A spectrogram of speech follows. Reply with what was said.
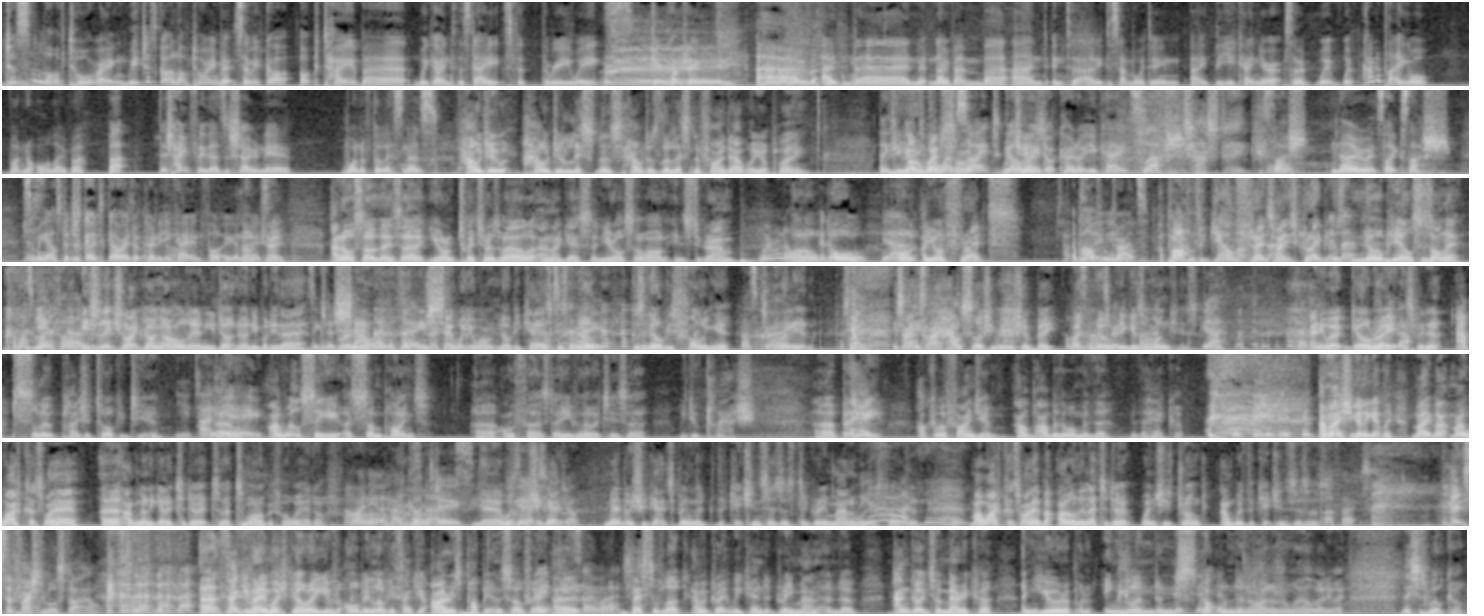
Just a lot of touring. We've just got a lot of touring bits. So we've got October. We're going to the states for three weeks. Dream come true. Um, and then November and into early December, we're doing uh, the UK and Europe. So we're, we're kind of playing all, well, not all over, but hopefully there's a show near one of the listeners. How do how do listeners? How does the listener find out where you're playing? They Have can go to our website, website, girlray.co.uk slash Fantastic. slash. No, it's like slash something else. But just go to girlray.co.uk and follow your nose. Okay. And also, there's uh, you're on Twitter as well, and I guess, and you're also on Instagram. We're on all, On it all. Yeah. all- are you on Threads? Apart from Absolutely threads. Apart from get on Threads, man, it's great because it? nobody else is on it. Oh, that's quite fun. It's literally like going on holiday and you don't know anybody there. So you can It's just brilliant. shout anything. You say what you want. Nobody cares That's because no, because nobody's following you. That's It's great. brilliant. It's like it's like it's like how social media should be. Oh, like nobody really gives a monkeys. Yeah. Anyway, Girl Could Ray, it's been an absolute pleasure talking to you. You too. And Um, you. I will see you at some point uh, on Thursday, even though it is uh, we do clash. Uh, but hey, I'll come and find you. I'll, I'll be the one with the with the haircut. I'm actually going to get my, my my my wife cuts my hair. Uh, I'm going to get her to do it uh, tomorrow before we head off. Oh, I need a haircut that's too. Yeah, we, we should get. Maybe we should get her to bring the, the kitchen scissors to Green Man, and we'll just all do it. yeah. My wife cuts my hair, but I only let her do it when she's drunk and with the kitchen scissors. Perfect. Hence the fashionable style. uh, thank you very much, Girl Ray. You've all been lovely. Thank you, Iris, Poppy, and Sophie. Thank you Uh, so much. Best of luck. Have a great weekend at Green Man, and um, and going to America and Europe and England and Scotland and Ireland and Wales. Anyway, this is Wilco.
